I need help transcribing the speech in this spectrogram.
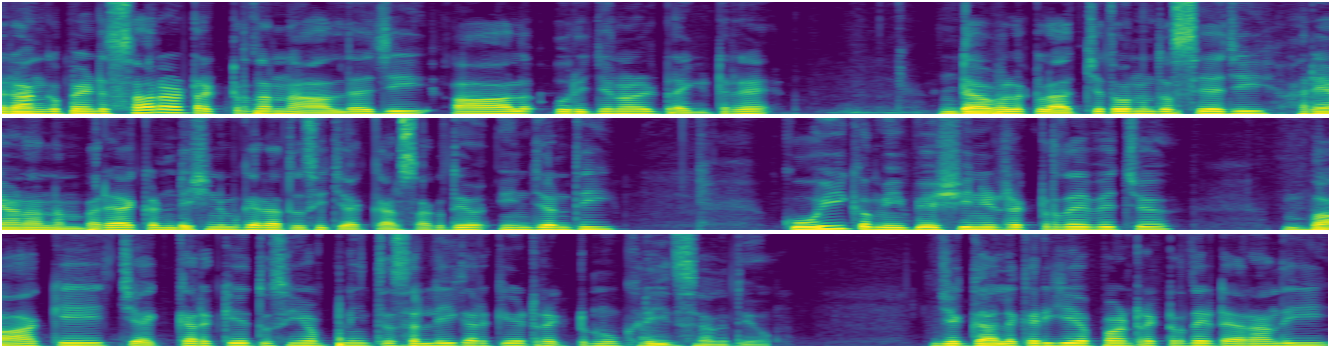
ਰੰਗ ਪੈਂਟ ਸਾਰਾ ਟਰੈਕਟਰ ਦਾ ਨਾਲ ਦਾ ਜੀ। ਆਲ origignal ਟਰੈਕਟਰ ਹੈ। ਡਬਲ ਕਲਚ ਤੁਹਾਨੂੰ ਦੱਸਿਆ ਜੀ। ਹਰਿਆਣਾ ਨੰਬਰ ਹੈ। ਕੰਡੀਸ਼ਨ ਵਗੈਰਾ ਤੁਸੀਂ ਚੈੱਕ ਕਰ ਸਕਦੇ ਹੋ ਇੰਜਨ ਦੀ। ਕੋਈ ਕਮੀ ਪੇਸ਼ੀ ਨਹੀਂ ਟਰੈਕਟਰ ਦੇ ਵਿੱਚ। ਬਾ ਕੇ ਚੈੱਕ ਕਰਕੇ ਤੁਸੀਂ ਆਪਣੀ ਤਸੱਲੀ ਕਰਕੇ ਟਰੈਕਟਰ ਨੂੰ ਖਰੀਦ ਸਕਦੇ ਹੋ। ਜੇ ਗੱਲ ਕਰੀਏ ਆਪਾਂ ਟਰੈਕਟਰ ਦੇ ਟਾਇਰਾਂ ਦੀ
